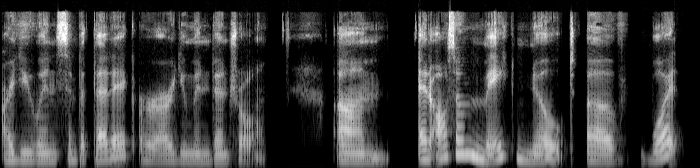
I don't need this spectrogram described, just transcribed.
Are you in sympathetic or are you in ventral? Um and also make note of what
